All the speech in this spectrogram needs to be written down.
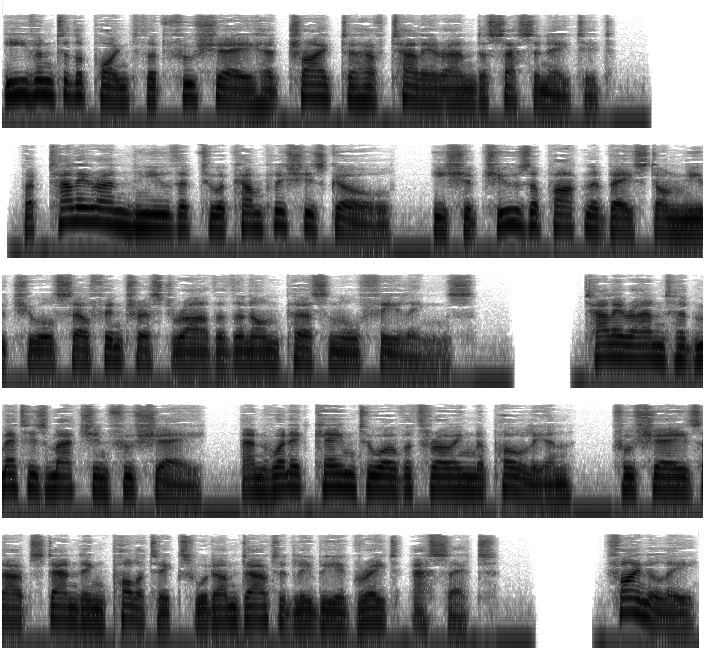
even to the point that Fouché had tried to have Talleyrand assassinated. But Talleyrand knew that to accomplish his goal, he should choose a partner based on mutual self-interest rather than on personal feelings. Talleyrand had met his match in Fouché, and when it came to overthrowing Napoleon, Fouché's outstanding politics would undoubtedly be a great asset. Finally,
